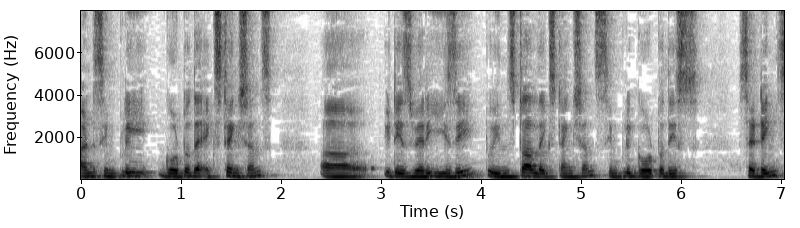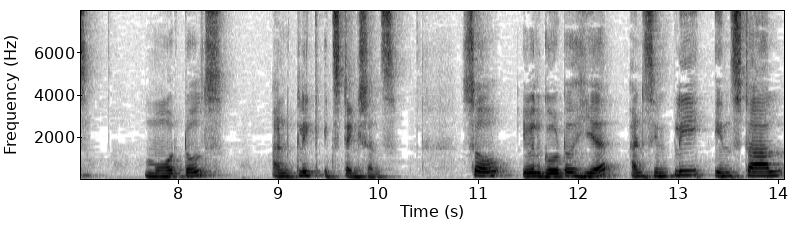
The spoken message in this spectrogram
and simply go to the extensions uh, it is very easy to install the extensions. Simply go to this settings more tools and click extensions. So you will go to here and simply install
